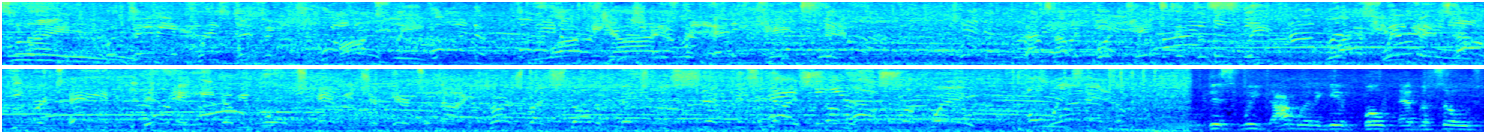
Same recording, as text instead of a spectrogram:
slain. Moxley locking eyes with Eddie Kingston. That's how he put Kingston to sleep last week. That's how he retained his AEW World Championship here tonight. Cards by stomach makes me sick. This guy somehow, someway, always. This week, I'm going to give both episodes.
